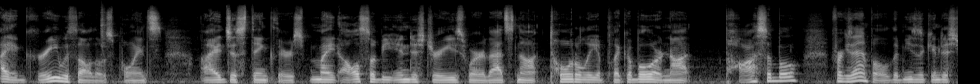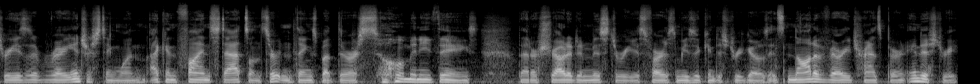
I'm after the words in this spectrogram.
I agree with all those points. I just think there's might also be industries where that's not totally applicable or not possible. For example, the music industry is a very interesting one. I can find stats on certain things, but there are so many things that are shrouded in mystery as far as the music industry goes. It's not a very transparent industry.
